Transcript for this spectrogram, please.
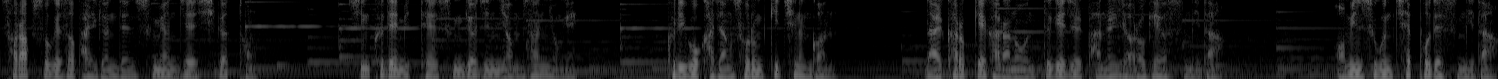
서랍 속에서 발견된 수면제 10여 통, 싱크대 밑에 숨겨진 염산 용액, 그리고 가장 소름 끼치는 건 날카롭게 갈아놓은 뜨개질 바늘 여러 개였습니다. 어민숙은 체포됐습니다.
